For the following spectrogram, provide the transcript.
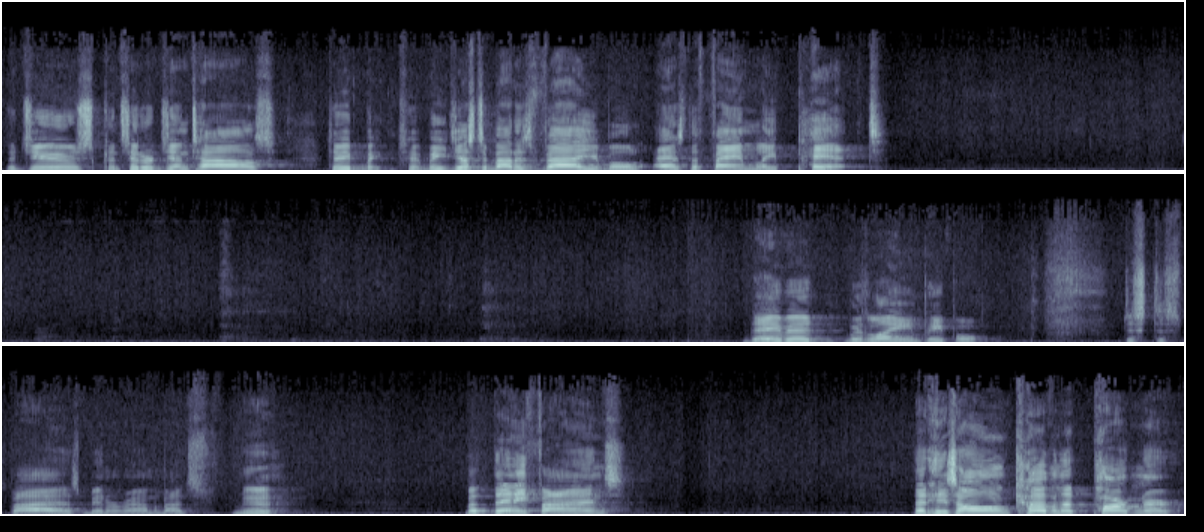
The Jews considered Gentiles to be, to be just about as valuable as the family pet. David was lame people. Just despised being around them. I just, ugh. But then he finds that his own covenant partner,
